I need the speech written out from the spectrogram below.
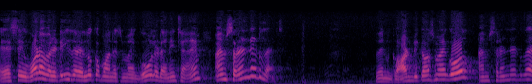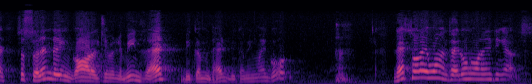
As I say, whatever it is that I look upon as my goal at any time, I am surrendered to that. When God becomes my goal, I am surrendered to that. So surrendering God ultimately means that becoming that becoming my goal. That's all I want. I don't want anything else.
